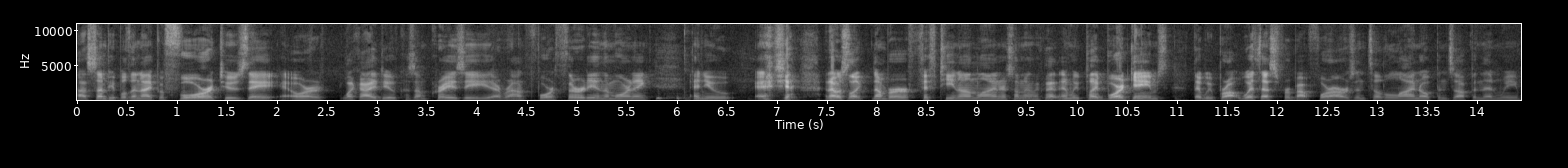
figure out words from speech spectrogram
uh, some people the night before tuesday or like i do because i'm crazy around 4.30 in the morning and you and, yeah, and i was like number 15 online or something like that. And we play board games that we brought with us for about four hours until the line opens up and then we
